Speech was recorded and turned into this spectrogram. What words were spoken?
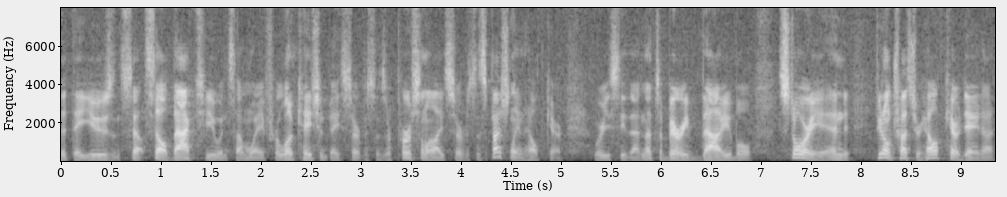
that they use and sell, back to you in some way for location-based services or personalized services, especially in healthcare, where you see that, and that's a very valuable story. And if you don't trust your healthcare data,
